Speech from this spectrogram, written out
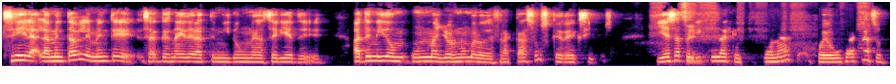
Sí, lamentablemente Zack Snyder ha tenido una serie de, ha tenido un mayor número de fracasos que de éxitos. Y esa película que mencionas fue un fracaso.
